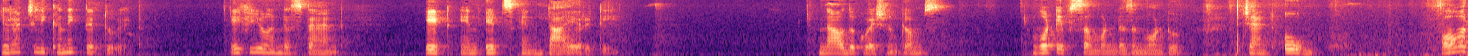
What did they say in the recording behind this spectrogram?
You're actually connected to it. If you understand it in its entirety. Now the question comes what if someone doesn't want to chant Om? Or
